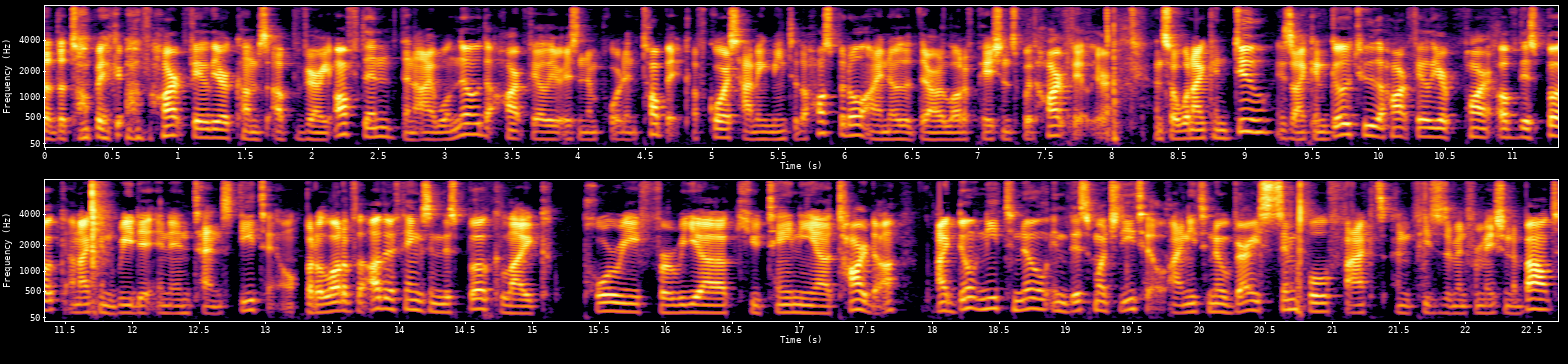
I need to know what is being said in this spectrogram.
that the topic of heart failure comes up very often, then I will know that heart failure is an important topic. Of course, having been to the hospital, I know that there are a lot of patients with heart failure. And so what I can do is I can go to the heart failure part of this book and I can read it in intense detail. But a lot of the other things in this book, like porphyria cutanea tarda, I don't need to know in this much detail. I need to know very simple facts and pieces of information about,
